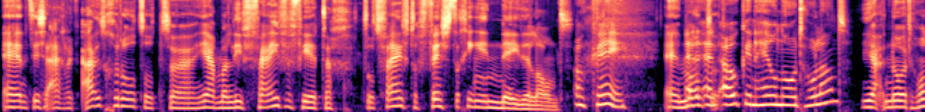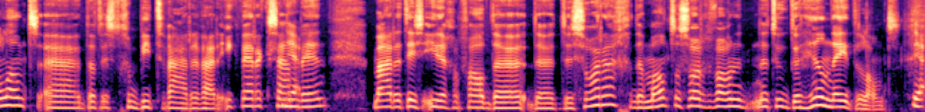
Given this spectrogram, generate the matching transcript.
En het is eigenlijk uitgerold tot ja, maar liefst 45 tot 50 vestigingen in Nederland. Oké. En, en, en, ook in heel Noord-Holland? Ja, Noord-Holland, uh, dat is het gebied waar, waar ik werkzaam ja. ben. Maar het is in ieder geval de, de, de zorg, de mantelzorg wonen natuurlijk door heel Nederland. Ja.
